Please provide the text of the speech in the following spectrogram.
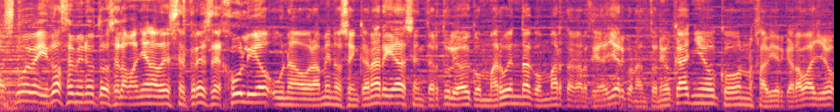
Las 9 y 12 minutos de la mañana de este 3 de julio, una hora menos en Canarias, en tertulia hoy con Maruenda, con Marta García ayer, con Antonio Caño, con Javier Caraballo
